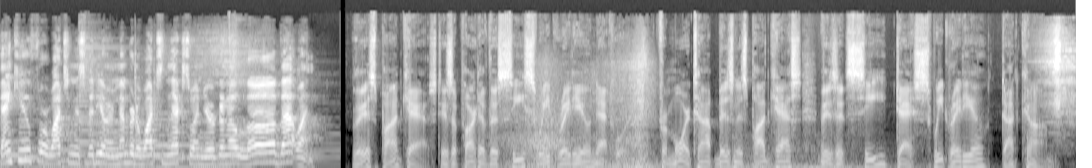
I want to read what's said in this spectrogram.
Thank you for watching this video. Remember to watch the next one. You're going to love that one. This podcast is a part of the C Suite Radio Network. For more top business podcasts, visit c-suiteradio.com.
